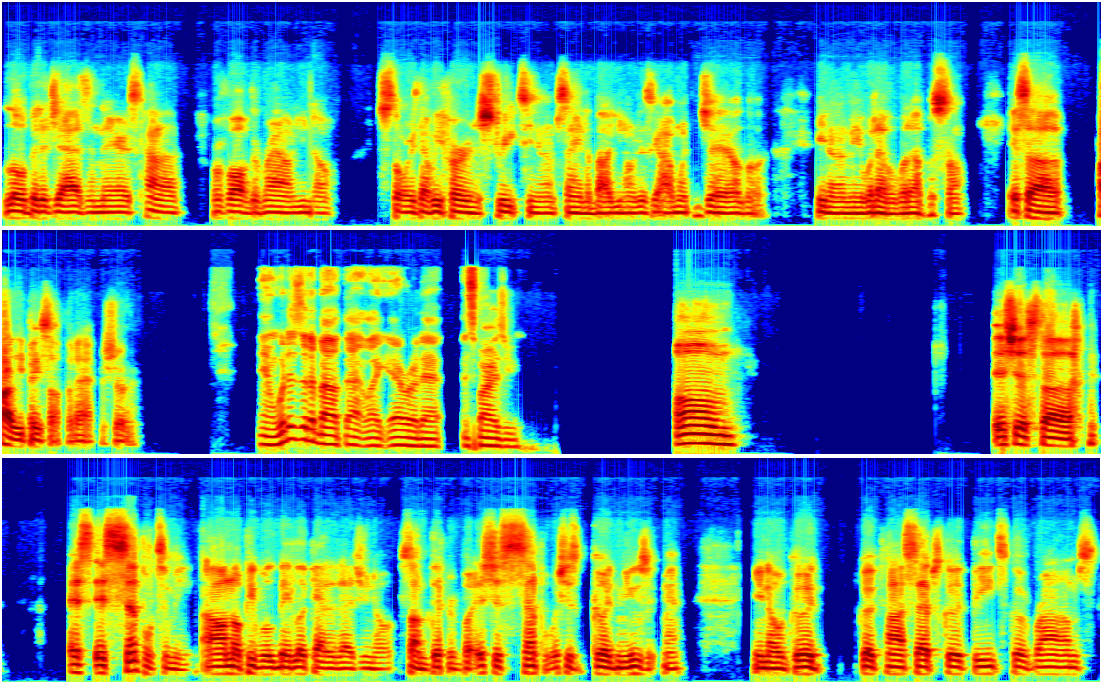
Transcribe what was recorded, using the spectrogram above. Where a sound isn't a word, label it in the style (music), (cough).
a little bit of jazz in there. It's kind of revolved around, you know, stories that we've heard in the streets, you know what I'm saying, about, you know, this guy went to jail or, you know what I mean, whatever, whatever. So it's uh partly based off of that for sure. And what is it about that like era that inspires you? Um, it's just uh (laughs) it's it's simple to me. I don't know, people may look at it as, you know, something different, but it's just simple. It's just good music, man. You know, good good concepts, good beats, good rhymes.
